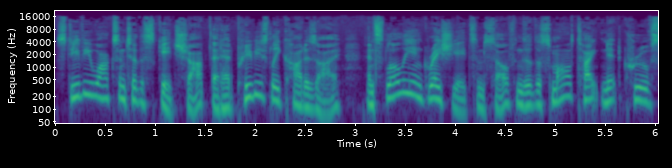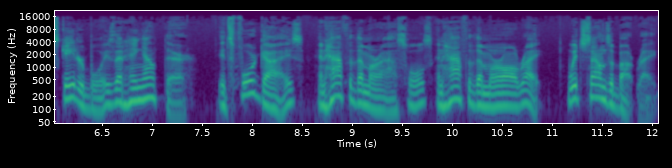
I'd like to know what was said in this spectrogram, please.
Stevie walks into the skate shop that had previously caught his eye and slowly ingratiates himself into the small, tight knit crew of skater boys that hang out there. It's four guys, and half of them are assholes, and half of them are all right, which sounds about right.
